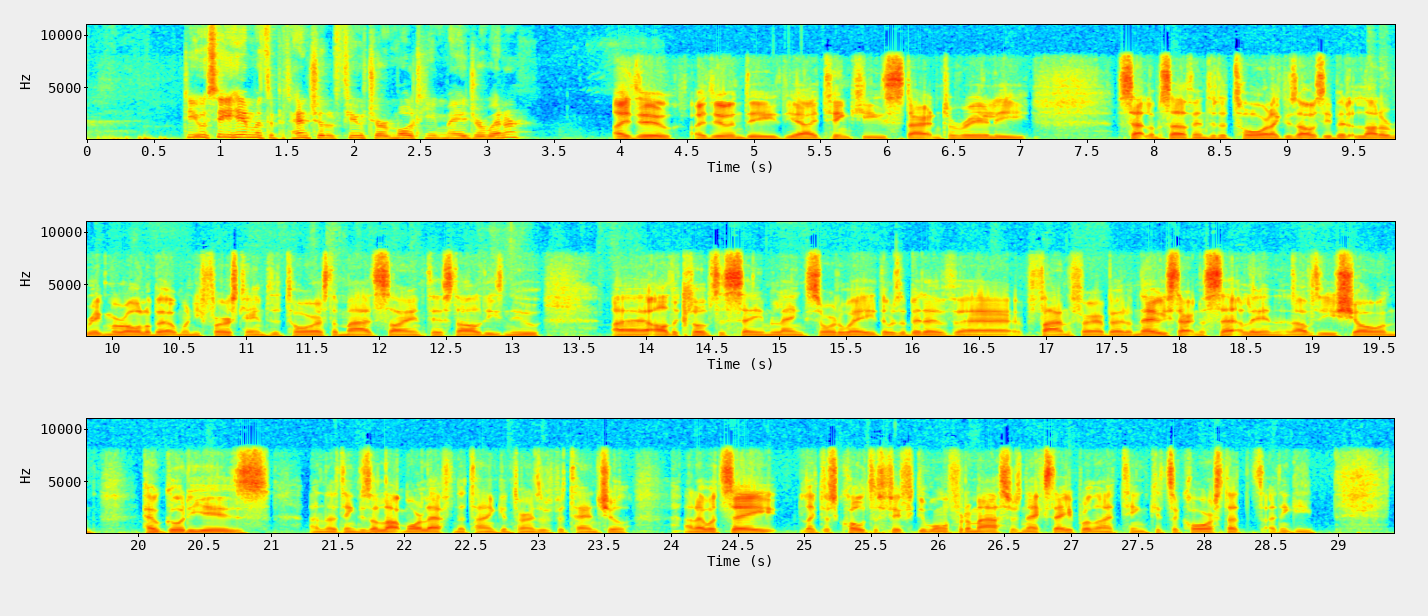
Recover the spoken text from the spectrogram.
Do you see him as a potential future multi-major winner? I do, I do indeed. Yeah, I think he's starting to really settle himself into the tour. Like there's obviously a, bit, a lot of rigmarole about him when he first came to the tour as the mad scientist, all these new uh, all the clubs the same length sort of way. There was a bit of uh, fanfare about him. Now he's starting to settle in, and obviously he's showing how good he is. And I think there's a lot more left in the tank in terms of potential. And I would say, like, there's quotes of 51 for the Masters next April, and I think it's a course that I think he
